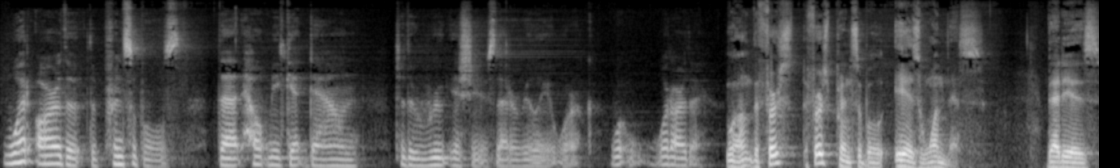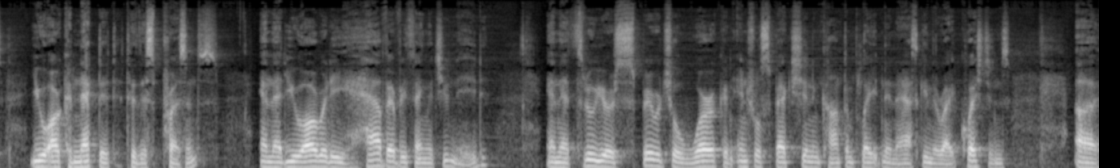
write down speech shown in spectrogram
what are the, the principles that help me get down to the root issues that are really at work? What, what are they? Well, the first, the first principle is oneness. That is, you are connected to this presence, and that you already have everything that you need, and that through your spiritual work and introspection and contemplating and asking the right questions, uh,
